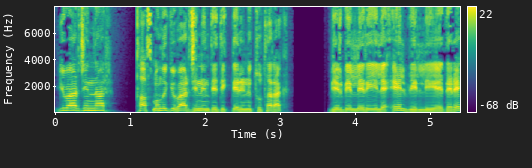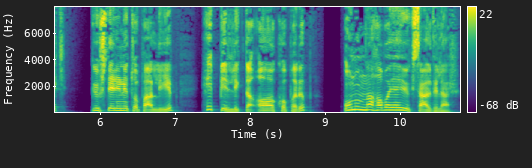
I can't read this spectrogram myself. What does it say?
Güvercinler, tasmalı güvercinin dediklerini tutarak, birbirleriyle el birliği ederek, güçlerini toparlayıp, hep birlikte ağa koparıp, onunla havaya yükseldiler.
